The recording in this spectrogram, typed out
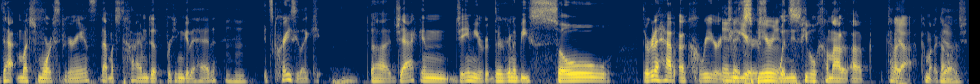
that much more experience, that much time to freaking get ahead, it's crazy. Like uh, Jack and Jamie are they're gonna be so they're gonna have a career in And two years when these people come out of uh, kind of Yeah. come out of Yeah. college.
